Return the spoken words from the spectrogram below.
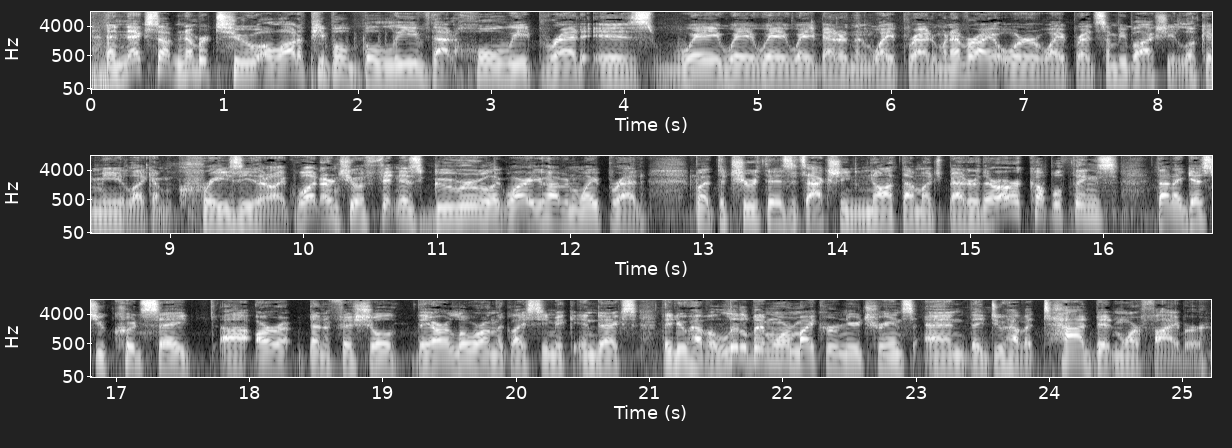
And next up, number two, a lot of people believe that whole wheat bread is way, way, way, way better than white bread. Whenever I order white bread, some people actually look at me like I'm crazy. They're like, what? Aren't you a fitness guru? Like, why are you having white bread? But the truth is, it's actually not that much better. There are a couple things that I guess you could say uh, are beneficial. They are lower on the glycemic index. They do have a little bit more micronutrients and they do have a tad bit more fiber.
